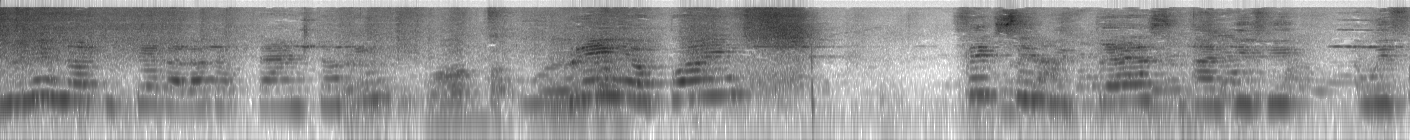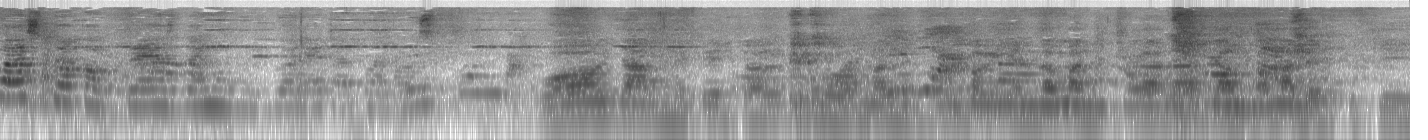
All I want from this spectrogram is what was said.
you need not to take a lot of time talking. Bring your points, fix it with prayers, and if you, we first talk of prayers, then we will go later to gospel. wa jam này cái cho luar mình bao nhiêu đó mình ra nó jam đó mình để chi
